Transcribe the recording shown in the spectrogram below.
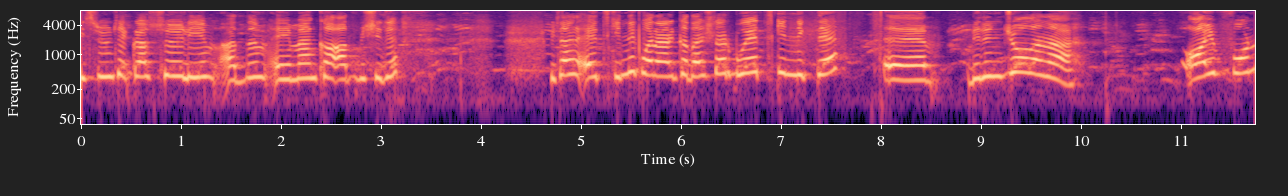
ismimi tekrar söyleyeyim. Adım Eymen K67. Bir tane etkinlik var arkadaşlar. Bu etkinlikte e, birinci olana iPhone,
